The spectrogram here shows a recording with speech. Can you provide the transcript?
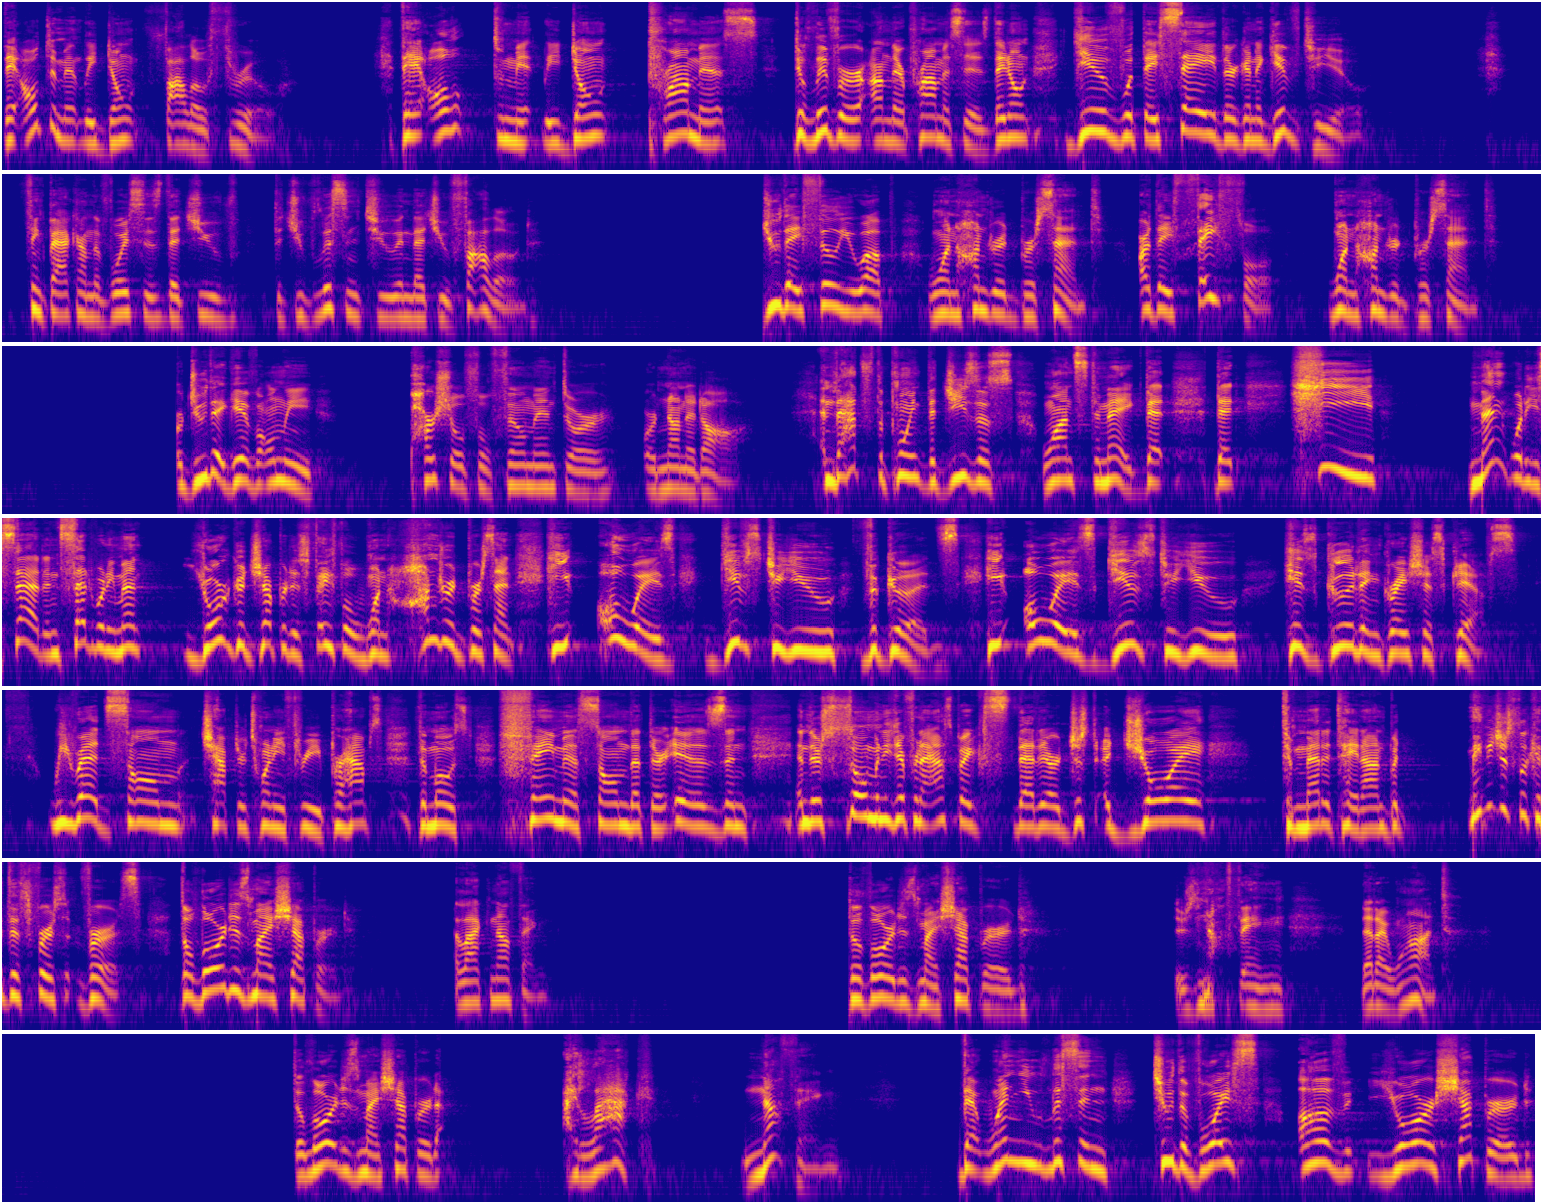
they ultimately don't follow through. They ultimately don't promise deliver on their promises. They don't give what they say they're going to give to you. Think back on the voices that you've that you've listened to and that you've followed. Do they fill you up 100%? Are they faithful 100%? Or do they give only partial fulfillment or, or none at all? And that's the point that Jesus wants to make that, that he meant what he said and said what he meant, your good shepherd is faithful 100%. He always gives to you the goods. He always gives to you his good and gracious gifts. We read Psalm chapter 23, perhaps the most famous psalm that there is. And, and there's so many different aspects that are just a joy to meditate on. But maybe just look at this first verse The Lord is my shepherd, I lack nothing. The Lord is my shepherd. There's nothing that I want. The Lord is my shepherd. I lack nothing. That when you listen to the voice of your shepherd,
